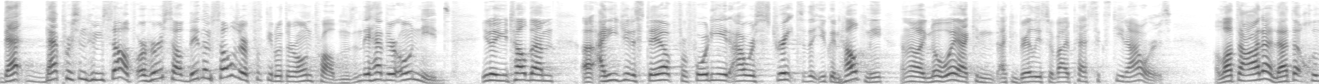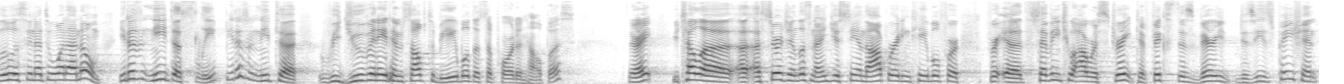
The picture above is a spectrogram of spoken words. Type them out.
that, that person himself or herself, they themselves are afflicted with their own problems and they have their own needs. You know, you tell them, uh, I need you to stay up for 48 hours straight so that you can help me. And they're like, no way, I can, I can barely survive past 16 hours. Allah Ta'ala, la sinatu wa He doesn't need to sleep. He doesn't need to rejuvenate himself to be able to support and help us. Right? You tell a, a, a surgeon, listen, I need you to stay on the operating table for, for uh, 72 hours straight to fix this very diseased patient.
